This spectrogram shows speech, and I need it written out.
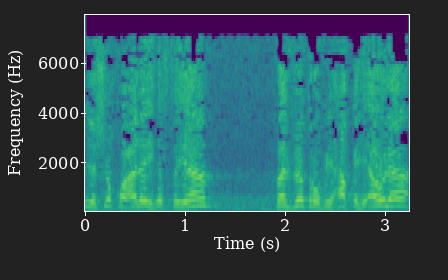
يشق عليه الصيام فالفطر في حقه أولى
